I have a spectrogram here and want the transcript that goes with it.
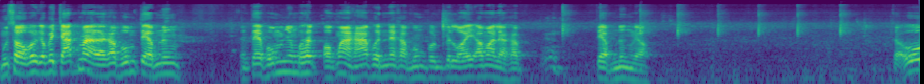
มือเสาเพิ่นก็ไปจัดมาแล้วครับ ผมเต็มหนึง ตั้งแต่ผมยังบ่ทันออกมาหาเพิ่นนะครับ ผมเพิ่นไปร้อยเอามาแล้วครับเต็มหนึ่งแล้วแต่โอ้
